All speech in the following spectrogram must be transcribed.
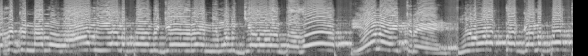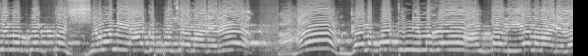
ಅದಕ್ಕೆ ನಮ್ಮ ವಾದ ಏನಪ್ಪಾ ಅಂತ ಕೇಳಿದ್ರೆ ನಿಮ್ಮನ್ನ ಕೇಳುವಂತದ್ದು ಏನಾಯ್ತ್ರಿ? ಇವತ್ತ ಗಣಪತಿನ ಬಿಟ್ಟು ಶಿವನ ಯಾಕೆ ಪೂಜೆ ಮಾಡಿರಿ? ಆಹಾ! ಗಣಪತಿ ನಿಮಗ ಅಂತದ್ ಏನ್ ಮಾಡಿದ?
